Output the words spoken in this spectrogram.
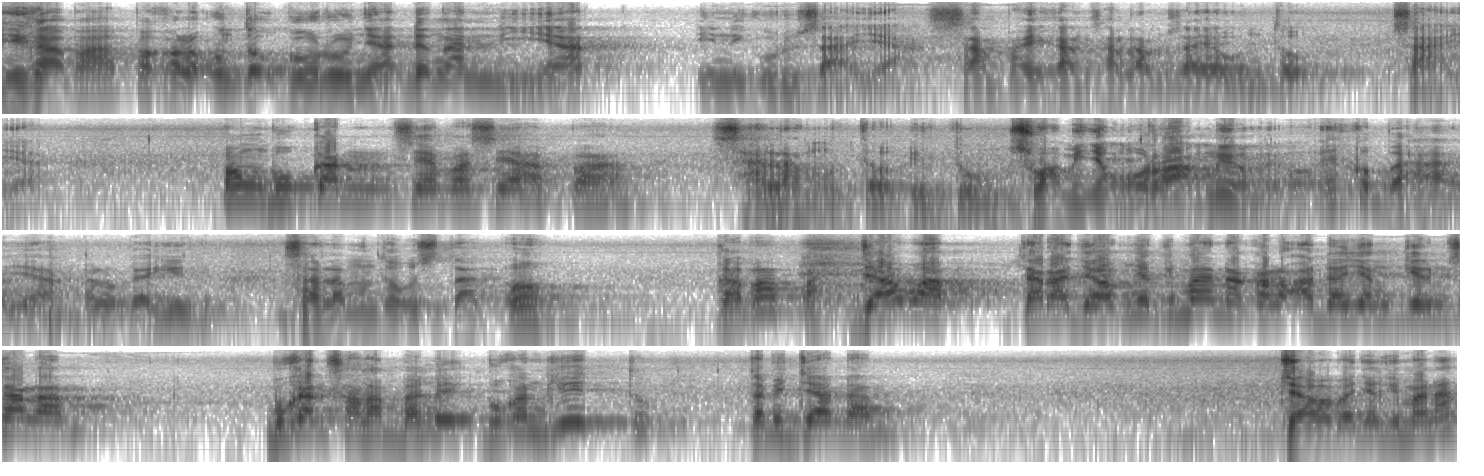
Ya gak apa-apa kalau untuk gurunya dengan niat ini guru saya, sampaikan salam saya untuk saya. Oh bukan siapa-siapa. Salam untuk itu suaminya orang ya. Oh, eh kok bahaya kalau kayak gitu. Salam untuk ustadz. Oh gak apa-apa. Jawab. Cara jawabnya gimana kalau ada yang kirim salam? Bukan salam balik, bukan gitu. Tapi jalan Jawabannya gimana?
